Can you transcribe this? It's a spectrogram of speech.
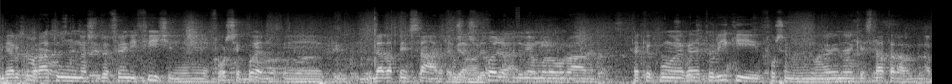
aver recuperato una situazione difficile, forse è quello che, dà da pensare, forse è su quello che dobbiamo lavorare, perché come ha detto Ricky forse non è neanche stata la, la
